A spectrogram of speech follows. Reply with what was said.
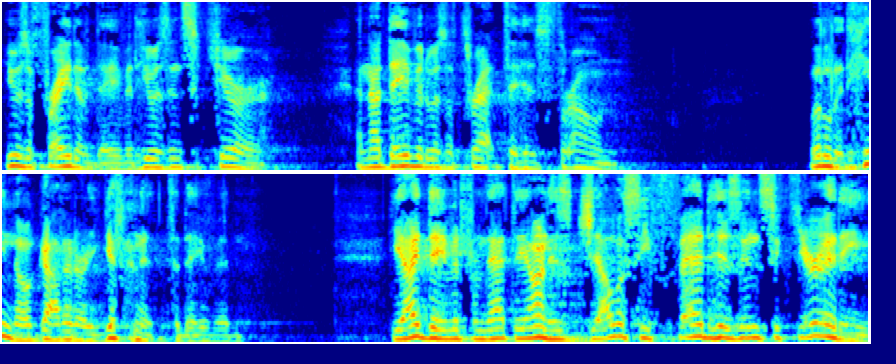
He was afraid of David, he was insecure. And now David was a threat to his throne. Little did he know, God had already given it to David. He eyed David from that day on. His jealousy fed his insecurity.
